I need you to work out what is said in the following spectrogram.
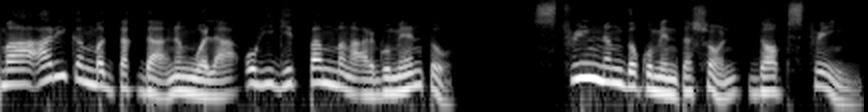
Maaari kang magtakda ng wala o higit pang mga argumento. String ng dokumentasyon, docstring.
